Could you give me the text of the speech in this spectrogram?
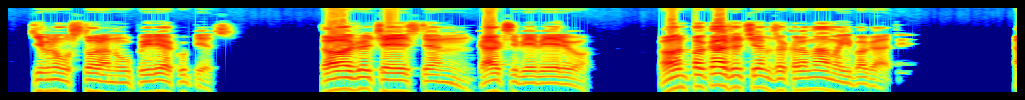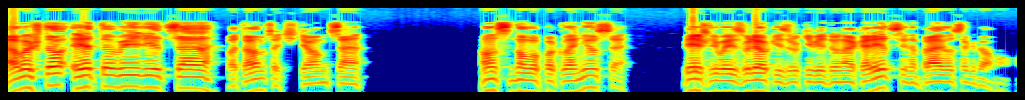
— кивнул в сторону упыря купец. Тоже честен, как себе верю. Он покажет, чем закрома мои богаты. А во что это выльется, потом сочтемся. Он снова поклонился, вежливо извлек из руки ведуна корец и направился к дому.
